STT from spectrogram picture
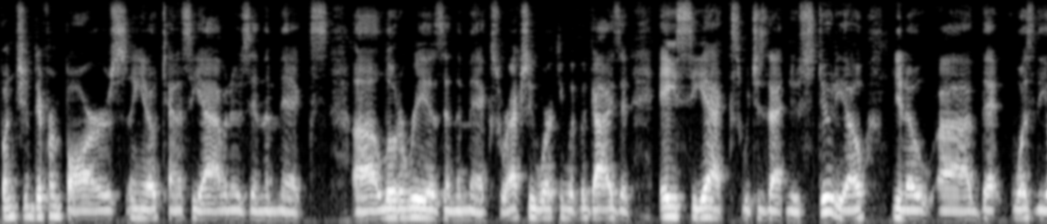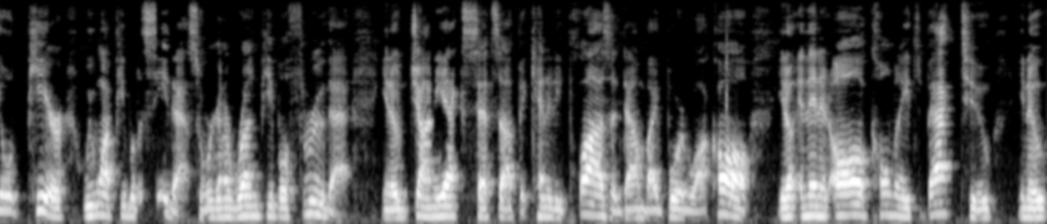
bunch of different bars. You know, Tennessee Avenue's in the mix, uh, Lotteria's in the mix. We're actually working with the guys at ACX, which is that new studio. You know, uh, that was the old pier. We want people to see that, so we're going to run people through that. You know, Johnny X sets up at Kennedy Plaza down by Boardwalk Hall. You know, and then it all culminates back to you know,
